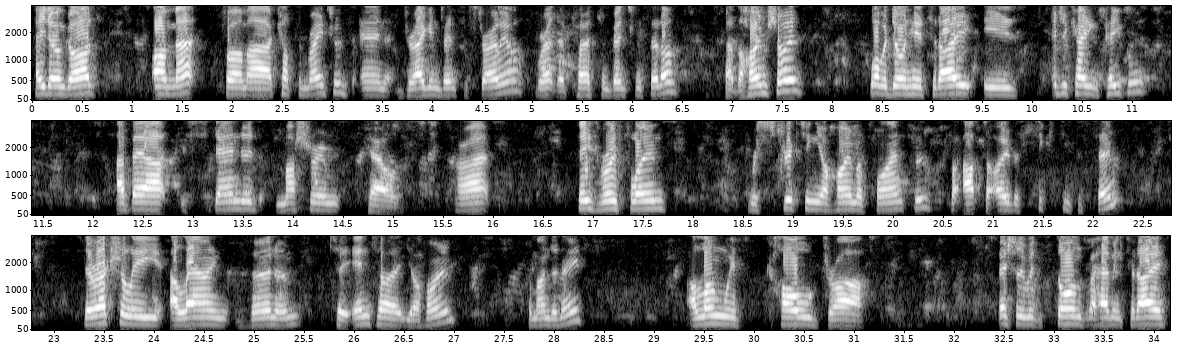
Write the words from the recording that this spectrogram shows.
How you doing, guys? I'm Matt from uh, Custom Range and Dragon Vents Australia. We're at the Perth Convention Centre at the Home Show. What we're doing here today is educating people about standard mushroom cowls. All right, these roof flumes restricting your home appliances for up to over 60%. They're actually allowing venom to enter your home from underneath, along with cold drafts. Especially with the storms we're having today,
